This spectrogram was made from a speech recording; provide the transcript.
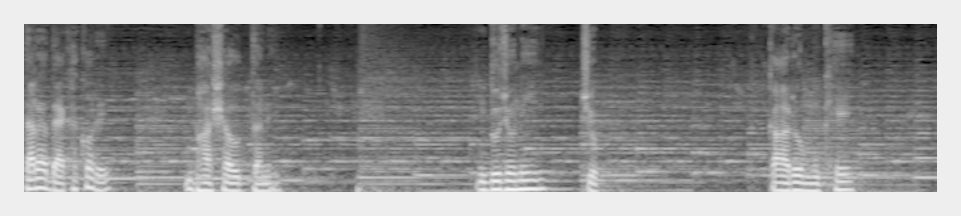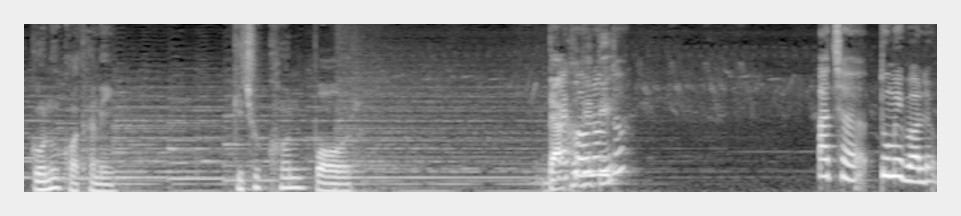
তারা দেখা করে ভাষা উদ্যানে। দুজনেই চুপ। কারও মুখে কোনো কথা নেই। কিছুক্ষণ পর দেখো দিদি। অনন্ত। আচ্ছা তুমি বলো।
